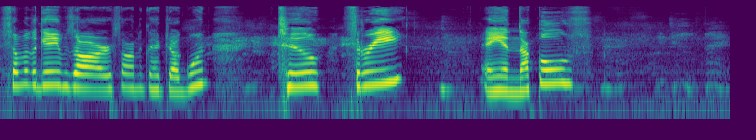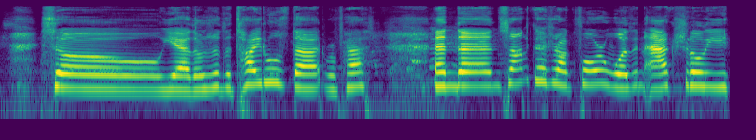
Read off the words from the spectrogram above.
Some of the games are Sonic the Hedgehog 1, 2, 3, and Knuckles. So, yeah, those are the titles that were passed. And then Sonic the Hedgehog 4 wasn't actually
